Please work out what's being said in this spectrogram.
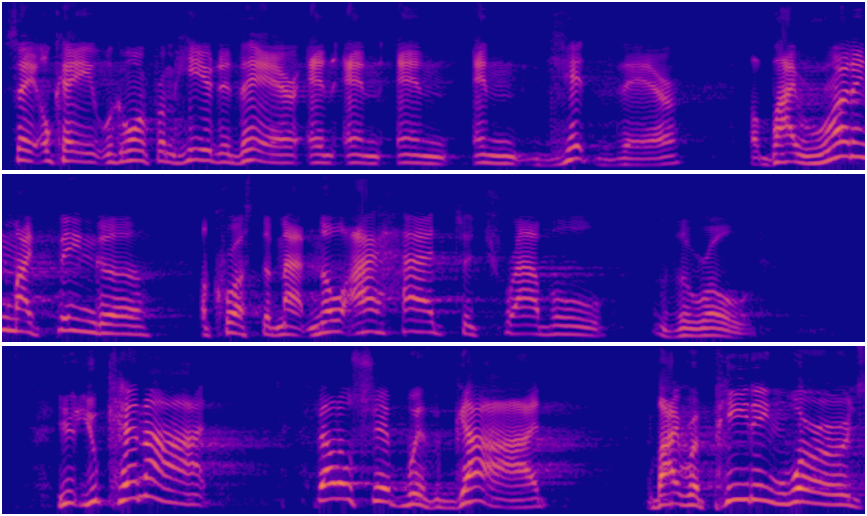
say, okay, we're going from here to there and, and, and, and get there by running my finger across the map. No, I had to travel the road. You, you cannot fellowship with God by repeating words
